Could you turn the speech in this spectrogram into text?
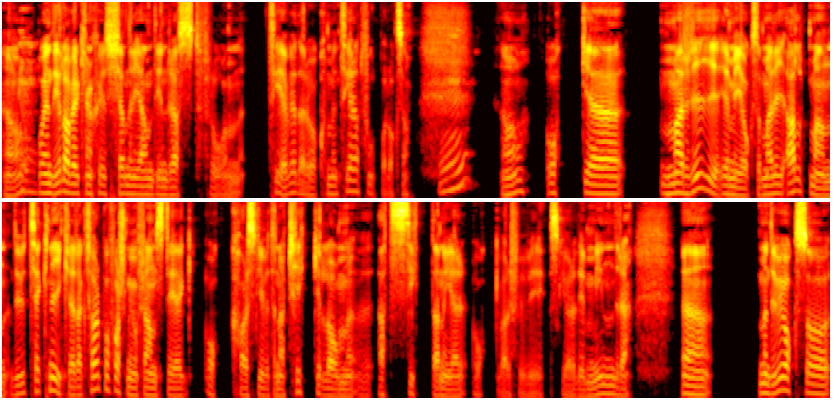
Ja, och en del av er kanske känner igen din röst från tv där du har kommenterat fotboll också. Mm. Ja, och eh, Marie är med också. Marie Alpman, du är teknikredaktör på Forskning och framsteg och har skrivit en artikel om eh, att sitta ner och varför vi ska göra det mindre. Eh, Men du är också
